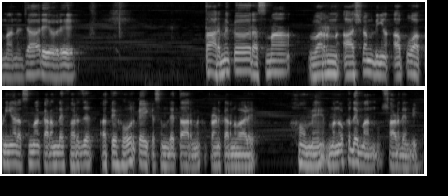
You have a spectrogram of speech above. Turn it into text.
ਮਨ ਜਾਰਿਓ ਰੇ ਧਾਰਮਿਕ ਰਸਮਾਂ ਵਰਨ ਆਸ਼ਰਮ ਦੀਆਂ ਆਪੋ ਆਪਣੀਆਂ ਰਸਮਾਂ ਕਰਨ ਦੇ ਫਰਜ਼ ਅਤੇ ਹੋਰ ਕਈ ਕਿਸਮ ਦੇ ਧਾਰਮਿਕ ਪ੍ਰਣ ਕਰਨ ਵਾਲੇ ਹਉਮੈ ਮਨੁੱਖ ਦੇ ਮਨ ਨੂੰ ਸਾੜ ਦਿੰਦੀ ਹੈ।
